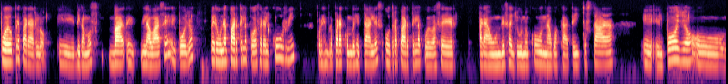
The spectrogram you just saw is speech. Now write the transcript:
puedo prepararlo, eh, digamos, eh, la base, el pollo, pero una parte la puedo hacer al curry, por ejemplo, para con vegetales, otra parte la puedo hacer para un desayuno con aguacate y tostada, eh, el pollo o,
